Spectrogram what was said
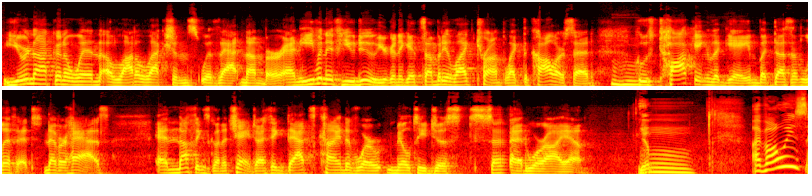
You're not going to win a lot of elections with that number, and even if you do, you're going to get somebody like Trump, like the caller said, mm-hmm. who's talking the game but doesn't live it, never has, and nothing's going to change. I think that's kind of where Milty just said where I am. Yep. Mm. I've always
